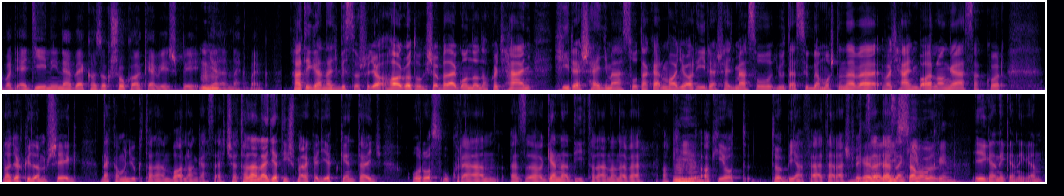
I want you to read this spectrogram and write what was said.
vagy egyéni nevek azok sokkal kevésbé mm. jelennek meg. Hát igen, egy biztos, hogy a hallgatók is belegondolnak, hogy hány híres hegymászót, akár magyar híres hegymászó jut eszükbe most a neve, vagy hány barlangász, akkor nagy a különbség. Nekem mondjuk talán barlangász egy Talán egyet ismerek egyébként egy orosz-ukrán, ez a Gennady talán a neve, aki, uh-huh. aki ott több ilyen feltárást végzett. De ezen kívül... Igen, igen, igen.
